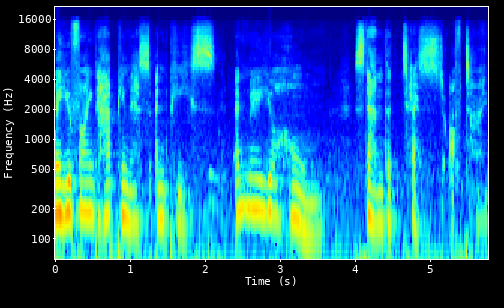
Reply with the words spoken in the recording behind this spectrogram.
May you find happiness and peace, and may your home stand the test of time.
